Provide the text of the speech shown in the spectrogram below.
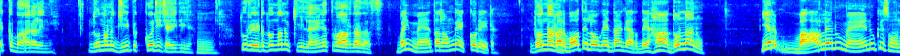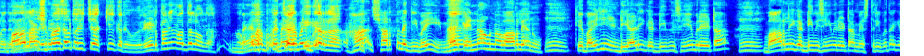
ਇੱਕ ਬਾਹਰ ਵਾਲੇ ਨੇ। ਦੋਨਾਂ ਨੂੰ ਜੀਪ ਇੱਕੋ ਜੀ ਚਾਹੀਦੀ ਆ। ਹੂੰ। ਤੂੰ ਰੇਟ ਦੋਨਾਂ ਨੂੰ ਕੀ ਲਾਏਗਾ? ਤੂੰ ਆਪਦਾ ਦੱਸ। ਬਾਈ ਮੈਂ ਤਾਂ ਲਾਉਂਗਾ ਇੱਕੋ ਰੇਟ ਦੋਨਾਂ ਨੂੰ? ਪਰ ਬਹੁਤੇ ਲੋਕ ਇਦਾਂ ਕਰਦੇ। ਹਾਂ ਦੋਨਾਂ ਨੂੰ। ਯਾਰ ਬਾਹਰਲਿਆਂ ਨੂੰ ਮੈਂ ਇਹਨੂੰ ਕਿ ਸੋਨੇ ਦੇ ਨਾਲ ਬਾਹਰ ਲਾ ਕੇ ਸਪੈਸ਼ਲ ਤੁਸੀਂ ਚੈੱਕ ਹੀ ਕਰਿਓ ਰੇਟ ਤਾਂ ਨਹੀਂ ਵੱਧ ਲਾਉਂਦਾ। ਮੈਂ ਤਾਂ ਮੈਂ ਤਾਂ ਬਾਈ ਹੀ ਕਰਨਾ। ਹਾਂ ਸ਼ਰਤ ਲੱਗੀ ਬਾਈ। ਮੈਂ ਕਹਿਣਾ ਹੁੰਨਾ ਬਾਹਰਲਿਆਂ ਨੂੰ ਹੂੰ। ਕਿ ਬਾਈ ਜੀ ਇੰਡੀਆ ਵਾਲੀ ਗੱਡੀ ਵੀ ਸੇਮ ਰੇਟ ਆ। ਹੂੰ। ਬਾਹਰਲੀ ਗੱਡੀ ਵੀ ਸੇਮ ਰੇਟ ਆ। ਮਿਸਤਰੀ ਪਤਾ ਕੀ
